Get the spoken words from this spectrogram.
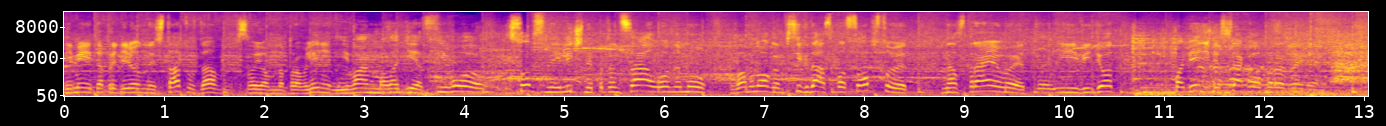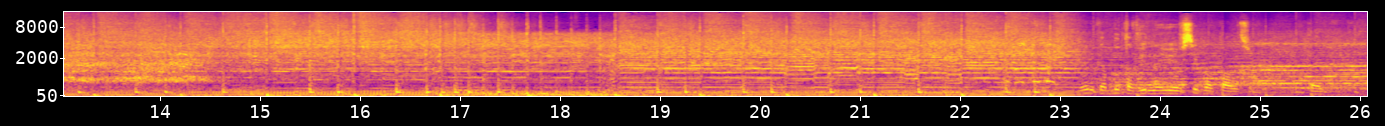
имеет определенный статус да, в своем направлении. Иван молодец. Его собственный личный потенциал, он ему во многом всегда способствует, настраивает и ведет к победе без всякого поражения. Он как будто на UFC попал. Типа. Так.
